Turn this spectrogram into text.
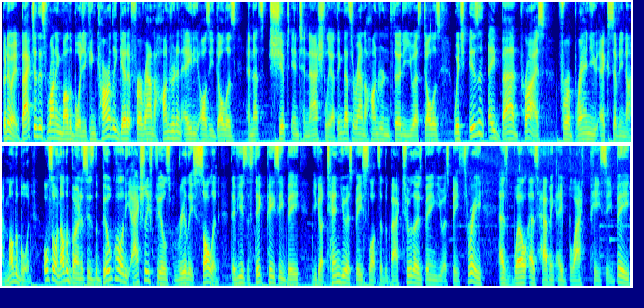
But anyway, back to this Runing motherboard. You can currently get it for around 180 Aussie dollars, and that's shipped internationally. I think that's around 130 US dollars, which isn't a bad price for a brand new X79 motherboard. Also, another bonus is the build quality actually feels really solid. They've used a thick PCB, you got 10 USB slots at the back, two of those being USB 3, as well as having a black PCB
